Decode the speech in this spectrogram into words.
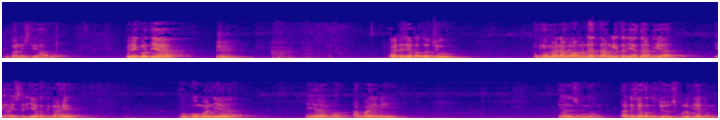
bukan istihadah. Berikutnya hadis yang ketujuh. Bagaimana kalau mendatangi ternyata dia ya istrinya ketika haid? Hukumannya ya apa ini? Yang disebutkan. Hadis yang ketujuh sebelumnya dulu.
